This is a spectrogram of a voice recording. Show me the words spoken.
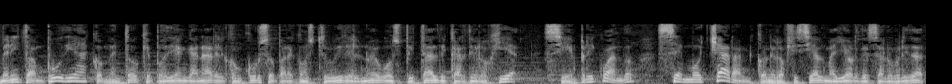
Benito Ampudia comentó que podían ganar el concurso para construir el nuevo hospital de cardiología siempre y cuando se mocharan con el oficial mayor de salubridad.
